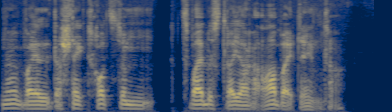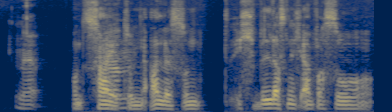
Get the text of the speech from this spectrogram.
ne? weil da steckt trotzdem zwei bis drei Jahre Arbeit dahinter. Ja. Und Zeit um, ähm. und alles. Und ich will das nicht einfach so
